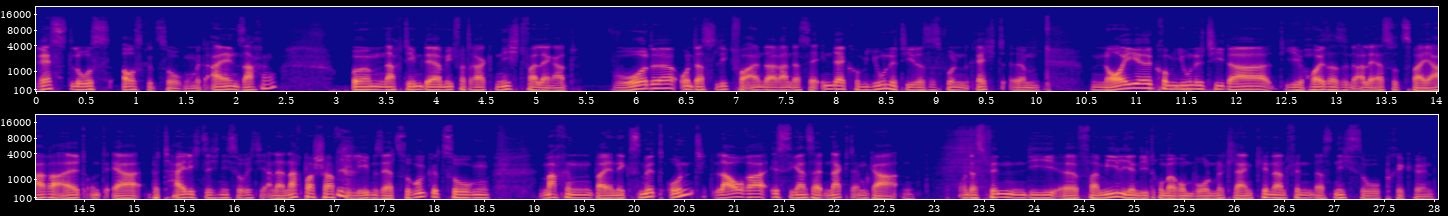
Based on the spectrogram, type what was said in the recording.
Restlos ausgezogen mit allen Sachen, ähm, nachdem der Mietvertrag nicht verlängert wurde. Und das liegt vor allem daran, dass er in der Community, das ist wohl ein recht ähm, neue Community da, die Häuser sind alle erst so zwei Jahre alt und er beteiligt sich nicht so richtig an der Nachbarschaft, die leben sehr zurückgezogen, machen bei nix mit und Laura ist die ganze Zeit nackt im Garten. Und das finden die äh, Familien, die drumherum wohnen, mit kleinen Kindern, finden das nicht so prickelnd.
